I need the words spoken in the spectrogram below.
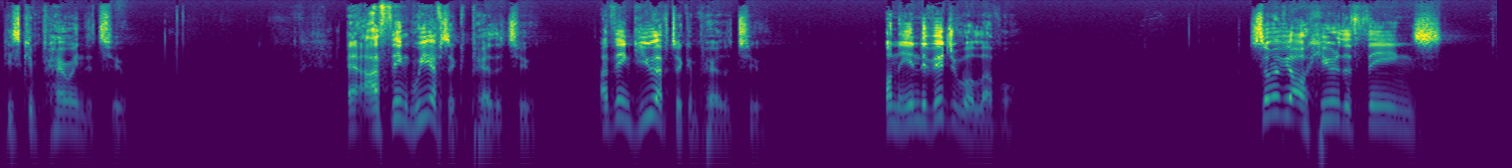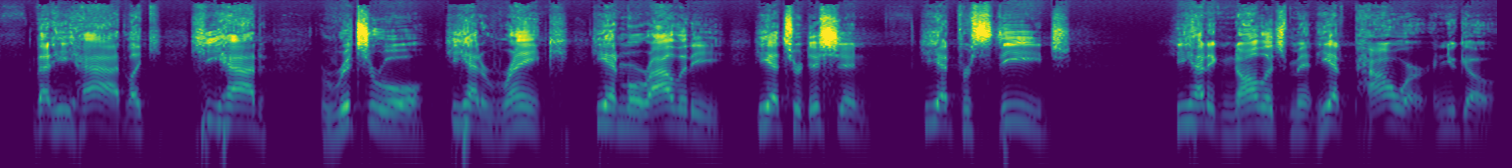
He's comparing the two. And I think we have to compare the two. I think you have to compare the two on the individual level. Some of y'all hear the things that he had, like he had ritual, he had rank, he had morality, he had tradition, he had prestige, he had acknowledgement, he had power. And you go,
